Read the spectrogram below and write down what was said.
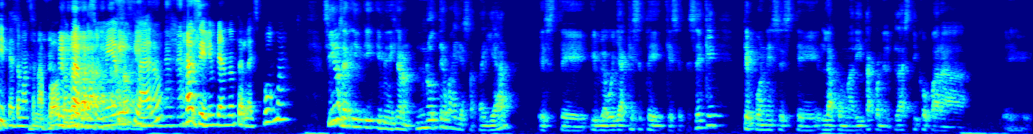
y te tomas una foto para presumirlo, claro. Así limpiándote la espuma. Sí, o sea, y, y- y me dijeron, no te vayas a tallar, este, y luego ya que se te, que se te seque, te pones este, la pomadita con el plástico para, eh,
